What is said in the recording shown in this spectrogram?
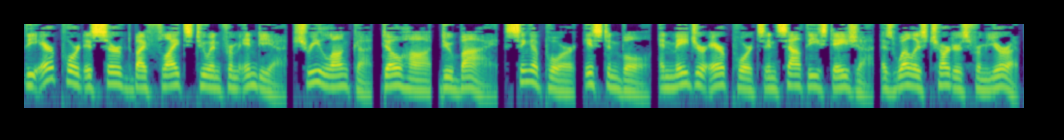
The airport is served by flights to and from India, Sri Lanka, Doha, Dubai, Singapore, Istanbul, and major airports in Southeast Asia, as well as charters from Europe.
